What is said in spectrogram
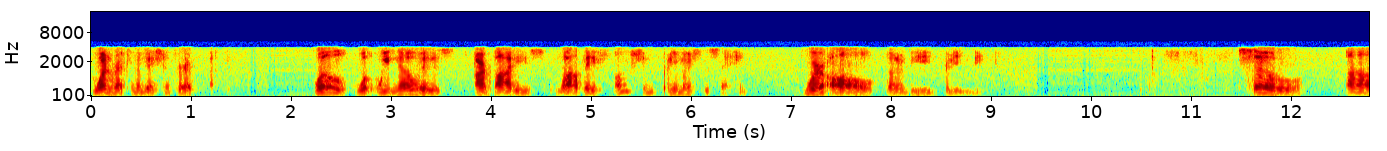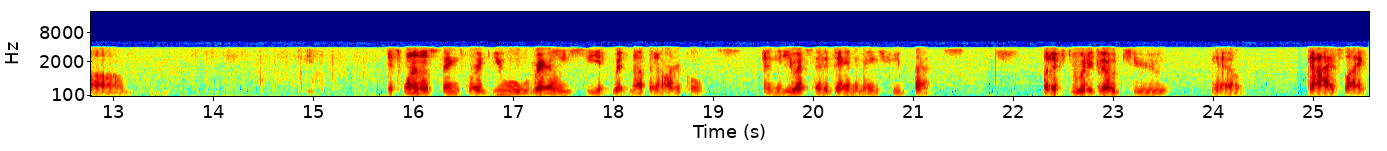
one recommendation for everybody. Well, what we know is our bodies, while they function pretty much the same, we're all going to be pretty unique. So, um, it's one of those things where you will rarely see it written up in articles in the USA Today and the mainstream press. But if you were to go to, you know, guys like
